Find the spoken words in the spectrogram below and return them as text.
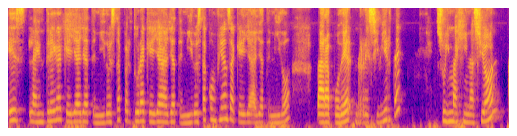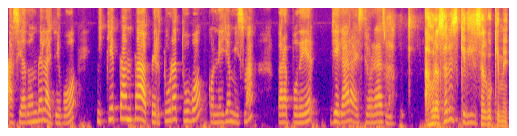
es la entrega que ella haya tenido, esta apertura que ella haya tenido, esta confianza que ella haya tenido para poder recibirte, su imaginación, hacia dónde la llevó y qué tanta apertura tuvo con ella misma para poder llegar a este orgasmo. Ahora, ¿sabes qué dices? Algo que, me,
